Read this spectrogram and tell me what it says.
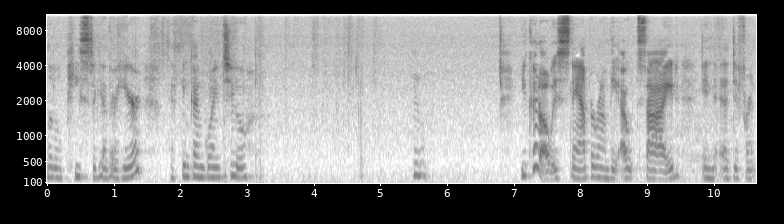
little piece together here. I think I'm going to, hmm. you could always stamp around the outside in a different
